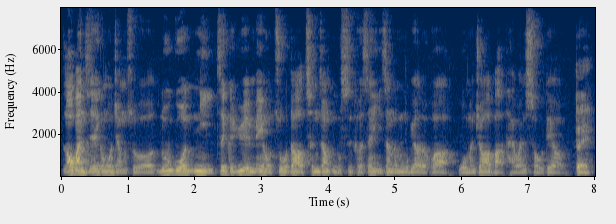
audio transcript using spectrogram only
老板直接跟我讲说，如果你这个月没有做到成长五十 percent 以上的目标的话，我们就要把台湾收掉。对，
